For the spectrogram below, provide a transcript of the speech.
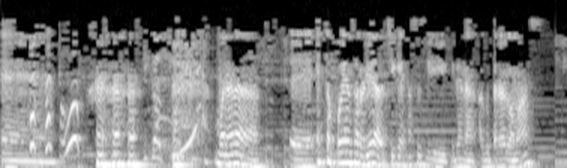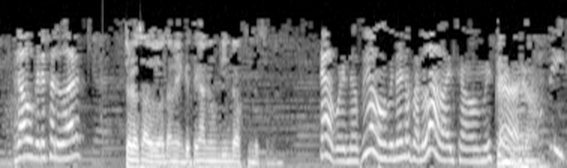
Eh, bueno, nada. Eh, esto fue en realidad, chiques. No sé si quieren acotar algo más. Gabo, ¿querés saludar? Yo los saludo también, que tengan un lindo fin de semana. Claro, pues nos íbamos y no nos saludaba el chabón, ¿viste? Claro. Sí,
